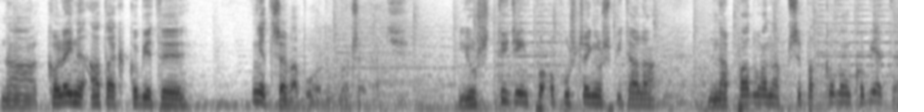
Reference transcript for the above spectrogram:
Na kolejny atak kobiety nie trzeba było długo czekać. Już tydzień po opuszczeniu szpitala napadła na przypadkową kobietę,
